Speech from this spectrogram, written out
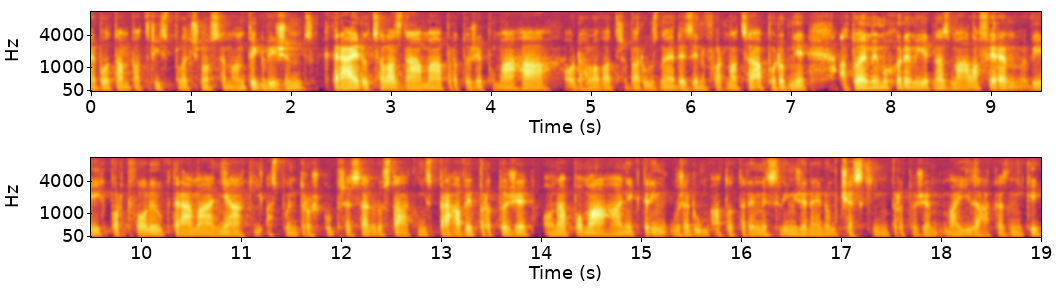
nebo tam patří společnost Semantic Visions, která je docela známá, protože pomáhá odhalovat třeba různé dezinformace a podobně. A to je mimochodem jedna z mála firm v jejich portfoliu, která má nějaký aspoň trošku přesah do státní zprávy, protože ona pomáhá některým úřadům, a to tedy myslím, že nejenom českým, protože mají zákazníky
